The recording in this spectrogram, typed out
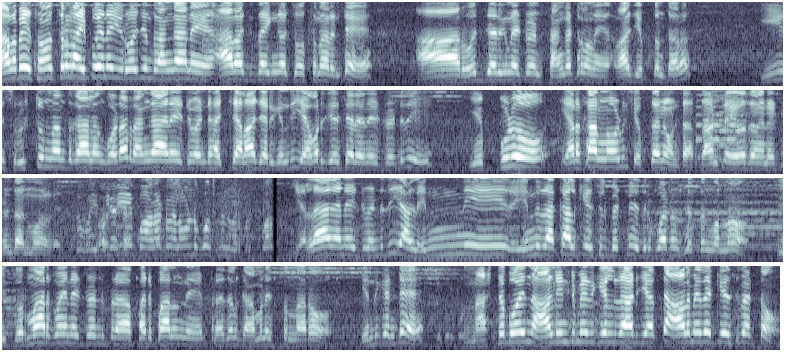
నలభై సంవత్సరాలు అయిపోయినా ఈ రోజున రంగానే ఆరాధ్యదయంగా చూస్తున్నారంటే ఆ రోజు జరిగినటువంటి సంఘటనలు ఎలా చెప్తుంటారో ఈ సృష్టి ఉన్నంతకాలం కూడా రంగా అనేటువంటి హత్య ఎలా జరిగింది ఎవరు చేశారు అనేటువంటిది ఎప్పుడూ వెనకాలన వాళ్ళకి చెప్తూనే ఉంటారు. దాంట్లో ఏ విధమైనటువంటి అనుమానం లేదు. ఎలాగనేటువంటిది వాళ్ళు ఎన్ని ఎన్ని రకాల కేసులు పెట్టినా ఎదుర్కోవడం సిద్ధంగా ఉన్నాం. ఈ దుర్మార్గమైనటువంటి ప్ర- పరిపాలనని ప్రజలు గమనిస్తున్నారో. ఎందుకంటే నష్టపోయింది వాళ్ళ ఇంటి మీదకి వెళ్ళి దాడి చేస్తే వాళ్ళ మీద కేసు పెట్టాం?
